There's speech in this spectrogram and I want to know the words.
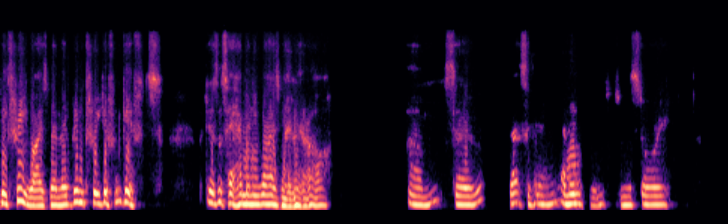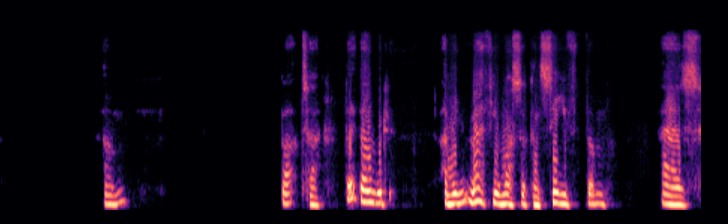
be three wise men. They bring three different gifts, but it doesn't say how many wise men there are. Um, so that's again an influence from the story. Um, but uh, they, they would, I mean, Matthew must have conceived them as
